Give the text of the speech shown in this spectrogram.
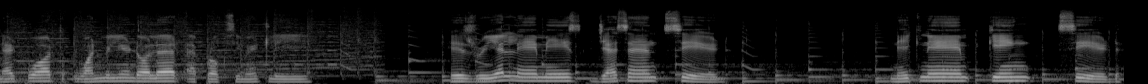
Net worth $1 million approximately. His real name is Jason Cid. Nickname King Cid.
